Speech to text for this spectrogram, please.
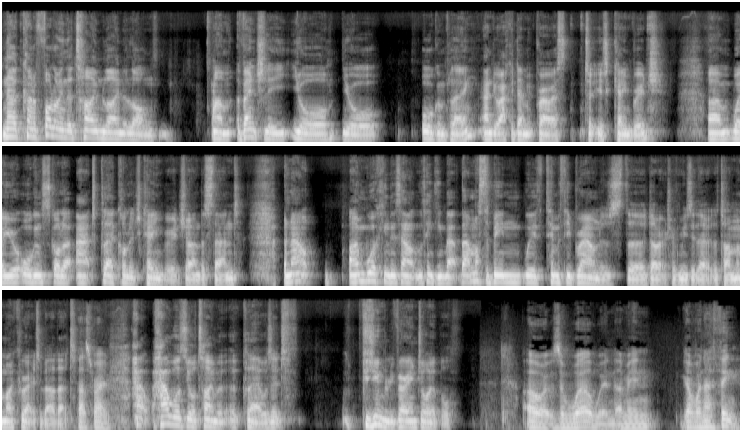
Now, kind of following the timeline along, um, eventually your your organ playing and your academic prowess took you to Cambridge, um, where you're an organ scholar at Clare College, Cambridge. I understand. And now I'm working this out and thinking about that must have been with Timothy Brown as the director of music there at the time. Am I correct about that? That's right. How how was your time at, at Clare? Was it presumably very enjoyable? Oh, it was a whirlwind. I mean, when I think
